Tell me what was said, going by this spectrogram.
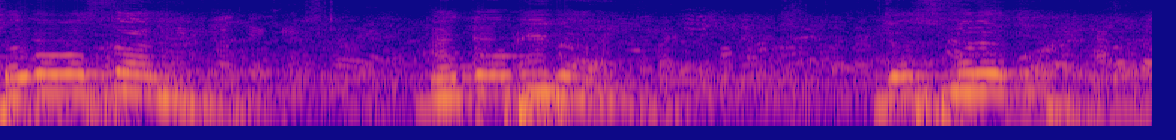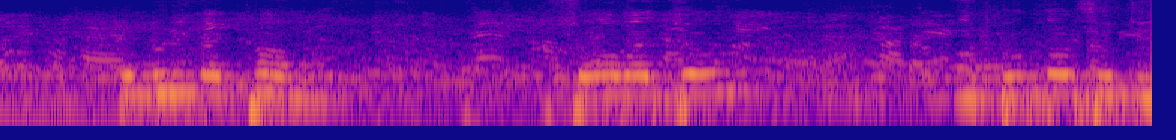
সর্বাবস্থান পিবা যস্মরেত কুণ্ডলিকাক্ষম অভ্যন্তর সূচি।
